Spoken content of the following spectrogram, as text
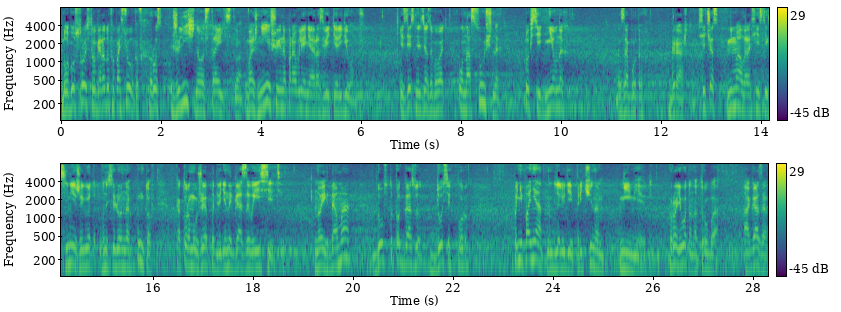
Благоустройство городов и поселков, рост жилищного строительства – важнейшие направления развития регионов. И здесь нельзя забывать о насущных, повседневных заботах граждан. Сейчас немало российских семей живет в населенных пунктах, к которым уже подведены газовые сети. Но их дома доступа к газу до сих пор по непонятным для людей причинам не имеют. Вроде вот она труба, а газа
